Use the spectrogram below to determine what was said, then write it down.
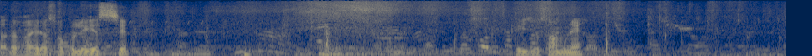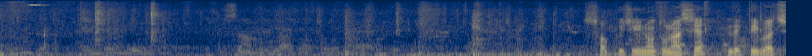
দাদা ভাইরা সকলেই এসছে। এই যে সামনে। সব কিছুই নতুন আছে, দেখতেই পাচ্ছ।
